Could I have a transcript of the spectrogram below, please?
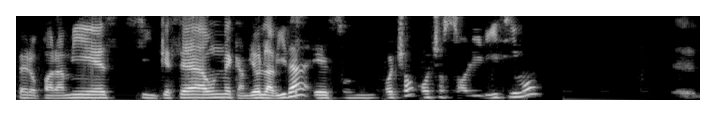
pero para mí es, sin que sea un me cambió la vida, es un 8, 8 solidísimo. Eh,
